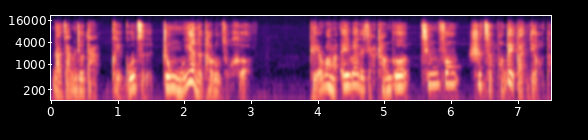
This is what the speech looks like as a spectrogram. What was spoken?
那咱们就打。”鬼谷子、钟无艳的套路组合，别忘了 A Y 的假长歌清风是怎么被干掉的。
